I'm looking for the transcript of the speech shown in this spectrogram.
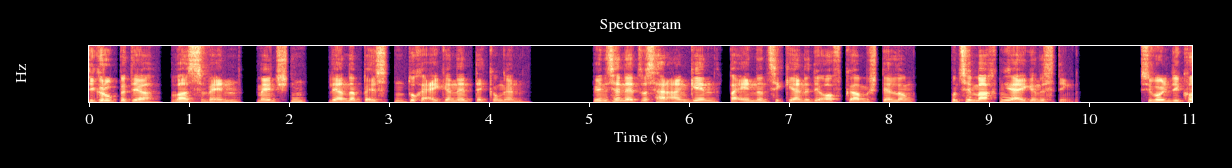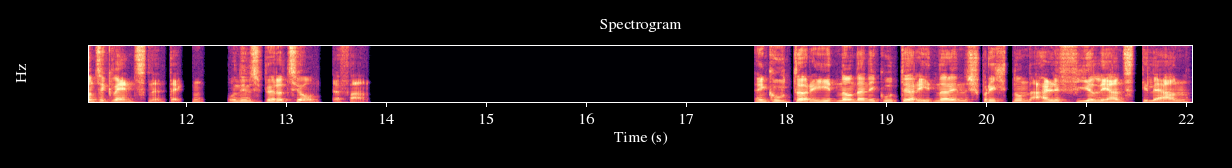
Die Gruppe der Was-Wenn-Menschen lernt am besten durch eigene Entdeckungen, wenn Sie an etwas herangehen, verändern Sie gerne die Aufgabenstellung und Sie machen Ihr eigenes Ding. Sie wollen die Konsequenzen entdecken und Inspiration erfahren. Ein guter Redner und eine gute Rednerin spricht nun alle vier Lernstile an,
